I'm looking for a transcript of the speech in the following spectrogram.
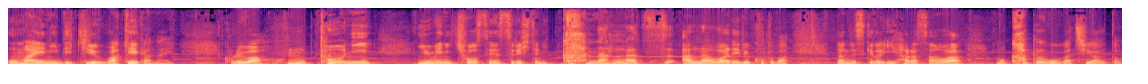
お前にできるわけがない。これは本当に夢に挑戦する人に必ず現れる言葉。なんですけど井原さんはもう覚悟が違うと。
